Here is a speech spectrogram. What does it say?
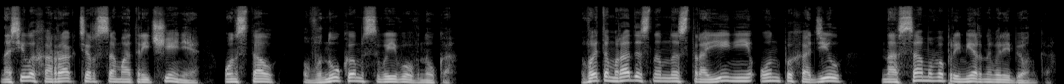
носила характер самоотречения, он стал внуком своего внука. В этом радостном настроении он походил на самого примерного ребенка.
